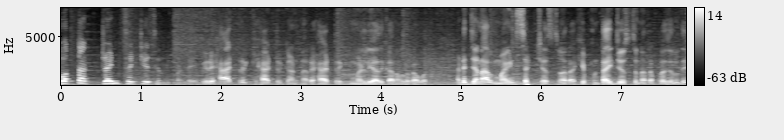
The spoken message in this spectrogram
కొత్త ట్రెండ్ సెట్ చేసింది. మీరు హ్యాట్రిక్ హ్యాట్రిక్ అంటున్నారు. హ్యాట్రిక్ మళ్ళీ అధికారంలో రాబోతు అంటే జనాలు మైండ్ సెట్ చేస్తున్నారా? హిప్నటైజ్ చేస్తున్నారా ప్రజలది?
